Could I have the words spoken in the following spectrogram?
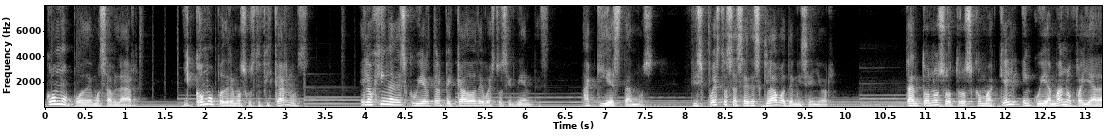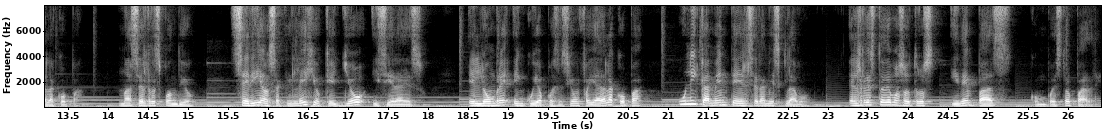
¿Cómo podemos hablar? ¿Y cómo podremos justificarnos? Elohim ha descubierto el pecado de vuestros sirvientes. Aquí estamos, dispuestos a ser esclavos de mi señor. Tanto nosotros como aquel en cuya mano fallada la copa. Mas él respondió, sería un sacrilegio que yo hiciera eso. El hombre en cuya posesión fallada la copa, únicamente él será mi esclavo el resto de vosotros id en paz con vuestro Padre.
